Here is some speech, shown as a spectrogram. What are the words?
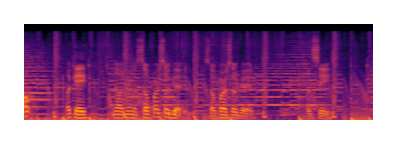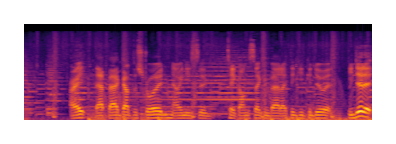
Oh, okay. No, no, no. So far, so good. So far, so good. Let's see. All right, that bad got destroyed. Now he needs to take on the second bad. I think he can do it. He did it.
